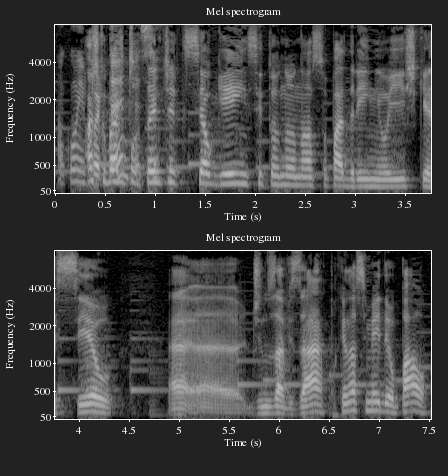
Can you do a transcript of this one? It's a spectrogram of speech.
Algum importante? Acho que o mais assim? importante é que se alguém se tornou nosso padrinho e esqueceu ah, de nos avisar, porque nosso e-mail deu pau,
